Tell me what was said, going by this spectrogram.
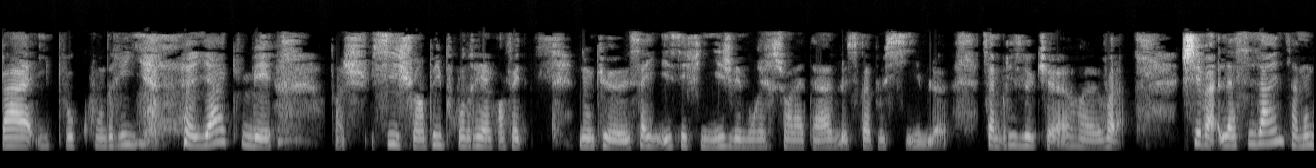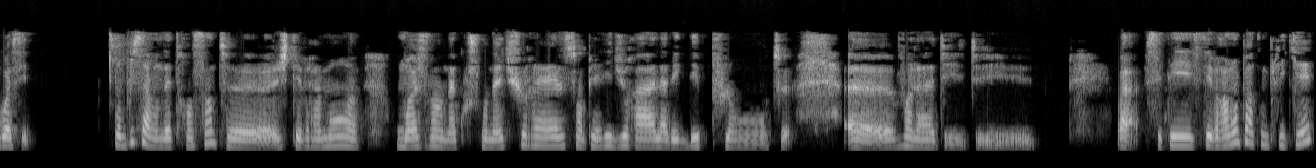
pas hypochondriaque, mais enfin, si, je suis un peu hypochondriaque en fait. Donc ça y est, c'est fini, je vais mourir sur la table, c'est pas possible, ça me brise le cœur, voilà. Je sais pas, la césarienne, ça m'angoissait. En plus, avant d'être enceinte, j'étais vraiment, moi, je veux un accouchement naturel, sans péridurale, avec des plantes, voilà, des, des, voilà, c'était vraiment pas compliqué.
